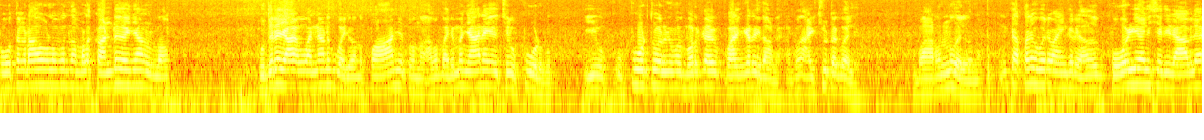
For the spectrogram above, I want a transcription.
പൂത്തങ്കടാവുള്ളപ്പോൾ നമ്മളെ കണ്ടു കഴിഞ്ഞാണല്ലോ. കുതിര ഞാൻ വന്നാണ് വരും. ഒന്ന് അപ്പോൾ വരുമ്പോൾ ഞാൻ ഇച്ചിരി ഉപ്പ് കൊടുക്കും. ഈ ഉപ്പ് കൊടുത്ത് കൊടുക്കുമ്പോൾ ഇവർക്ക് ഭയങ്കര ഇതാണ്. അപ്പോൾ അഴിച്ചുവിട്ടൊക്കെ അല്ലേ പറന്ന് വരുമെന്ന് എനിക്ക് അത്രയും ഒരു ഭയങ്കര അത് കോഴിയായാലും ശരി രാവിലെ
